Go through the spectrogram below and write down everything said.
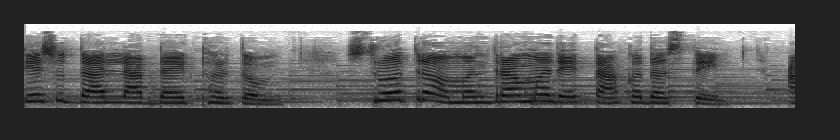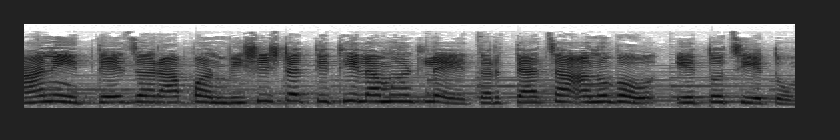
ते सुद्धा लाभदायक ठरतं. स्तोत्र मंत्रामध्ये ताकद असते. आणि ते जर आपण विशिष्ट तिथीला म्हटले तर त्याचा अनुभव येतोच येतो.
